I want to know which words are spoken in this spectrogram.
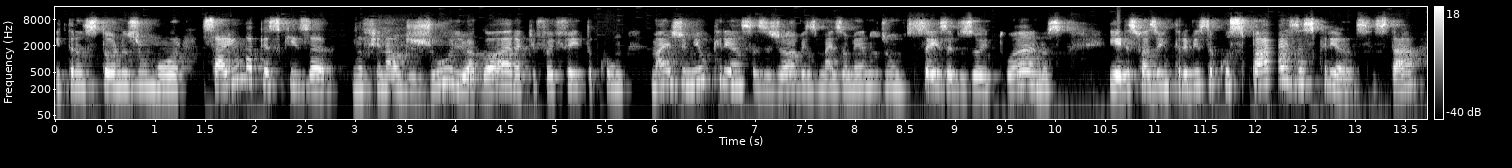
e transtornos de humor. Saiu uma pesquisa no final de julho, agora, que foi feita com mais de mil crianças e jovens, mais ou menos de uns 6 a 18 anos, e eles faziam entrevista com os pais das crianças, tá?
